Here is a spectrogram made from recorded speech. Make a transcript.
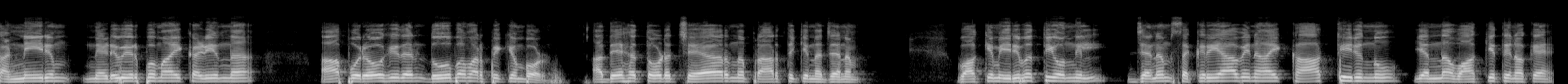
കണ്ണീരും നെടുവീർപ്പുമായി കഴിയുന്ന ആ പുരോഹിതൻ ധൂപമർപ്പിക്കുമ്പോൾ അദ്ദേഹത്തോട് ചേർന്ന് പ്രാർത്ഥിക്കുന്ന ജനം. വാക്യം ഇരുപത്തിയൊന്നിൽ ജനം സക്രിയാവിനായി കാത്തിരുന്നു എന്ന വാക്യത്തിനൊക്കെ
